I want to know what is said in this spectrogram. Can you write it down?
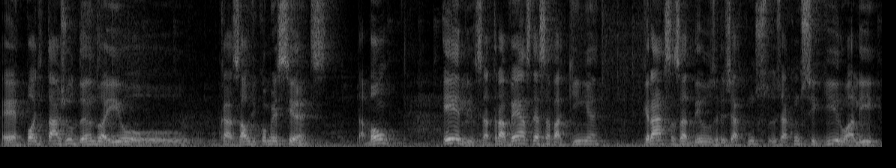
é, pode estar tá ajudando aí o, o, o casal de comerciantes, tá bom? Eles, através dessa vaquinha, graças a Deus, eles já, já conseguiram ali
